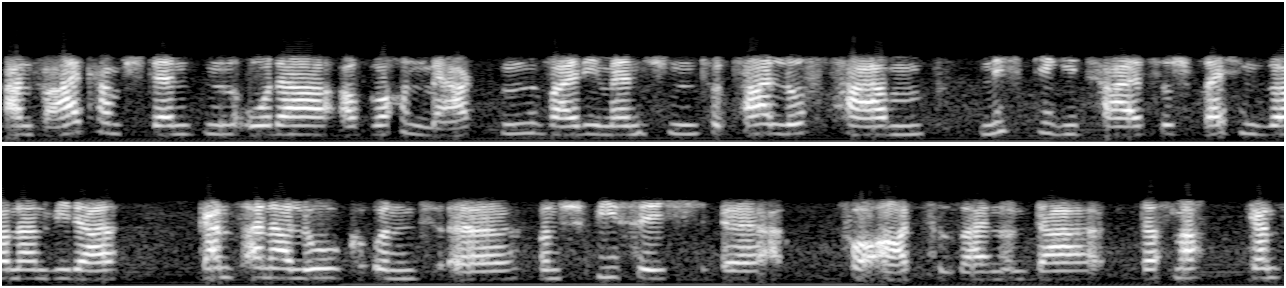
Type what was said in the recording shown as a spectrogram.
an Wahlkampfständen oder auf Wochenmärkten, weil die Menschen total Lust haben, nicht digital zu sprechen, sondern wieder ganz analog und, äh, und spießig äh, vor Ort zu sein. Und da, das macht ganz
